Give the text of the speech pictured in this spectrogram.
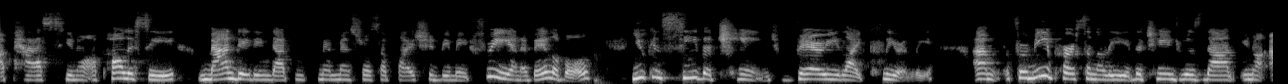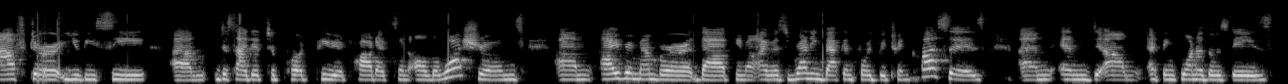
uh, pass you know a policy mandating that menstrual supplies should be made free and available you can see the change very like clearly. Um, for me personally the change was that you know after ubc um, decided to put period products in all the washrooms, um, I remember that you know I was running back and forth between classes, um, and um, I think one of those days,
